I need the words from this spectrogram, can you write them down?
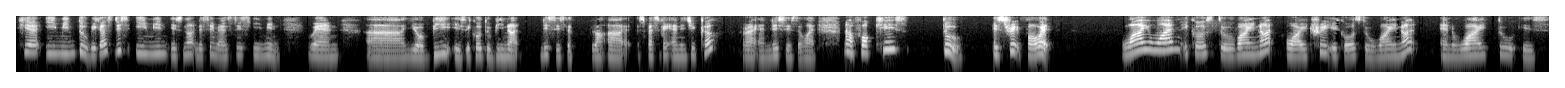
here E min 2 because this E min is not the same as this E min when uh, your B is equal to B naught. This is the uh, specific energy curve, right? And this is the one. Now for case two, it's straightforward. Y1 equals to Y naught, Y3 equals to Y naught, and Y2 is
